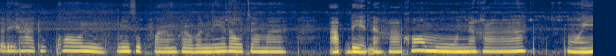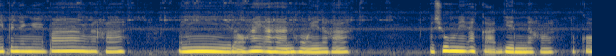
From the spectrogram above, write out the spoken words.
สวัสดีค่ะทุกคนมีสุขฟาร์มค่ะ วันนี้เราจะมาอัปเดตนะคะ ข้อมูลนะคะ หอยเป็นยังไงบ้างนะคะนี่เราให้อาหารหอยนะคะช่วงนี้อากาศเย็นนะคะ แล้วก็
